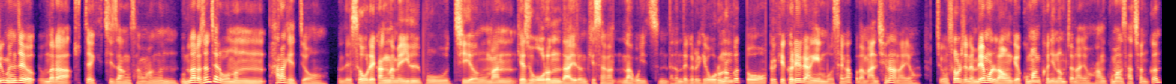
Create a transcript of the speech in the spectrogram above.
지금 현재 우리나라 주택 시장 상황은 우리나라 전체로 보면 하락했죠. 근데 서울의 강남의 일부 지역만 계속 오른다 이런 기사가 나고 있습니다. 근데 그렇게 오르는 것도 그렇게 거래량이 뭐 생각보다 많지는 않아요. 지금 서울시내 매물 나온 게 9만 건이 넘잖아요. 한 9만 4천 건?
